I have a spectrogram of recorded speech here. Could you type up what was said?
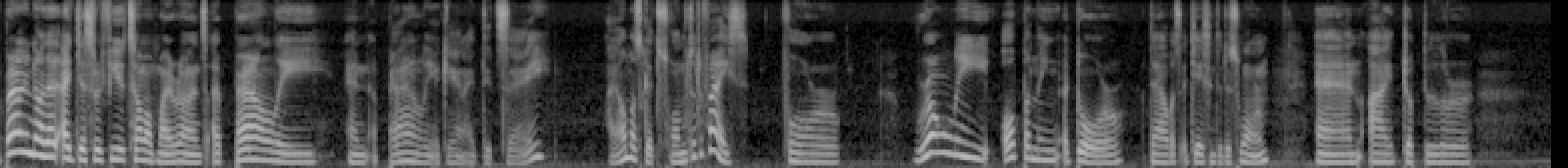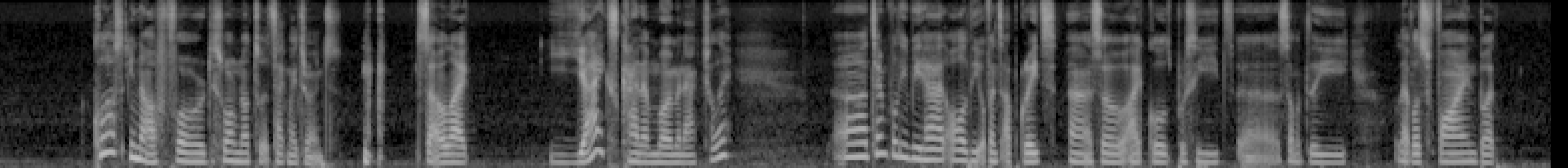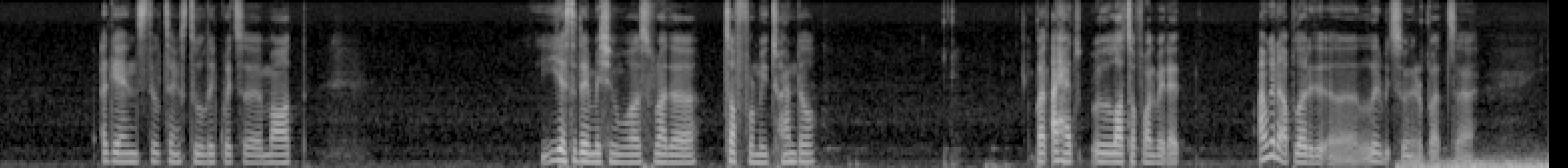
Apparently now that I just reviewed some of my runs, apparently, and apparently again I did say, I almost get swarmed to the face for wrongly opening a door that was adjacent to the swarm and I dropped the lure close enough for the swarm not to attack my drones. so like, yikes kind of moment actually. Uh, thankfully we had all the offense upgrades uh, so I could proceed uh, some of the levels fine but again still thanks to Liquid's uh, mod yesterday mission was rather tough for me to handle. But I had lots of fun with it. I'm gonna upload it uh, a little bit sooner but uh,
